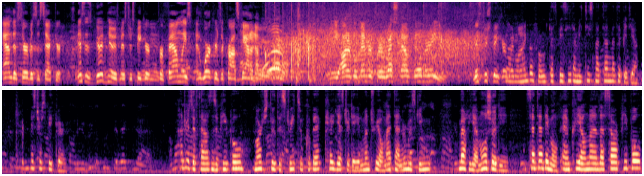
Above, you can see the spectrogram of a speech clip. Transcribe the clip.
and the services sector. This is good news, Mr. Speaker, for families and workers across Canada. The Honourable Member for Westmount Ville Marie. Mr. Speaker, when Honourable member for Haute-Gaspésie, La Mitis Matane, Matapédia. Mr. Speaker, hundreds of thousands of people marched through the streets of Quebec yesterday in Montreal, Matane, Rimouski, Maria, Mont-Joli, Sainte-Anne-des-Monts, Amqui, Allemagne, La Sarre. People,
